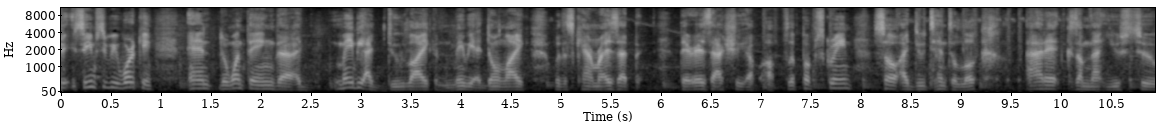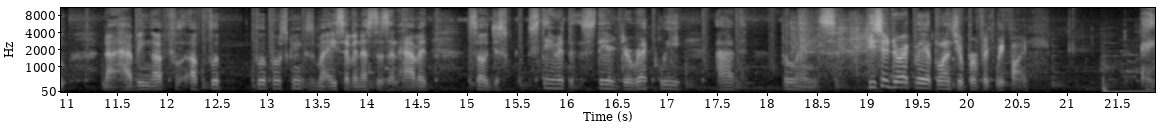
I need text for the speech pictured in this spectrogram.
it seems to be working and the one thing that I, maybe I do like and maybe I don't like with this camera is that there is actually a, a flip up screen so I do tend to look at it because I'm not used to not having a, a flip flip up screen because my A7S doesn't have it so just stare at the, stare directly at the lens. If you stare directly at the lens, you're perfectly fine. Hey,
